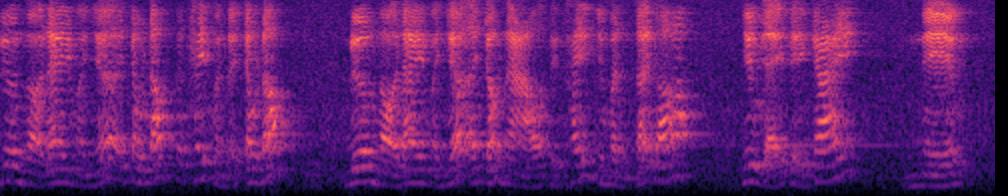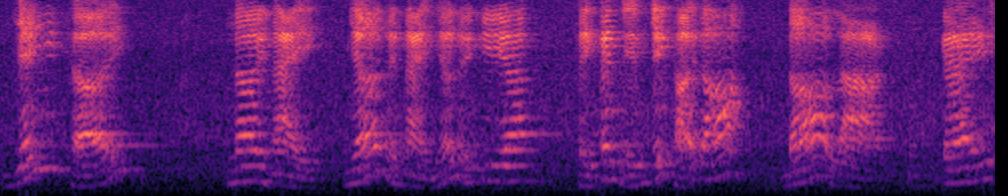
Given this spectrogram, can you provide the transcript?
Đưa ngồi đây mà nhớ ở Châu Đốc, có thấy mình ở Châu Đốc. Đưa ngồi đây mà nhớ ở chỗ nào thì thấy như mình tới đó. Như vậy thì cái niệm giấy khởi nơi này, nhớ nơi này, nhớ nơi kia, thì cái niệm giấy khởi đó đó là cái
